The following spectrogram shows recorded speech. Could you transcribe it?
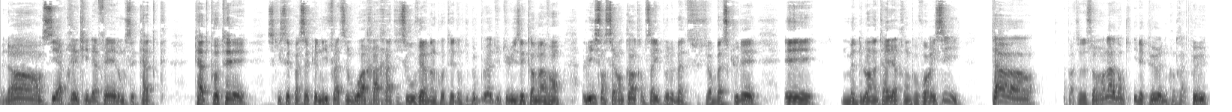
Mais non, si après qu'il a fait donc ces quatre, côtés, ce qui s'est passé que Niflat il s'est ouvert d'un côté, donc il ne peut plus être utilisé comme avant. Lui, il s'en sert encore, comme ça il peut le mettre, faire basculer et mettre de l'eau à l'intérieur, comme on peut voir ici. Tard, à partir de ce moment-là, donc il est pur, il ne contracte plus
